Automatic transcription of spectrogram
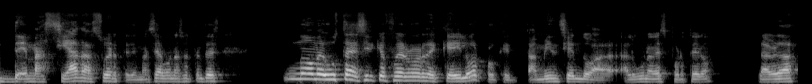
demasiada suerte, demasiada buena suerte. Entonces, no me gusta decir que fue error de Keylor, porque también siendo alguna vez portero, la verdad,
